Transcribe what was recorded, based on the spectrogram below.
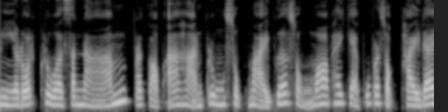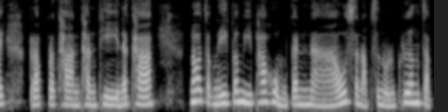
มีรถครัวสนาม ประกอบอาหารปรุงสุกใหม่ เพื่อส่งมอบให้แก่ผู้ประสบภัยได้รับประทานทันทีนะคะ นอกจากนี้ก็มีผ้าห่มกันหนาว สนับสนุนเครื่องจักร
